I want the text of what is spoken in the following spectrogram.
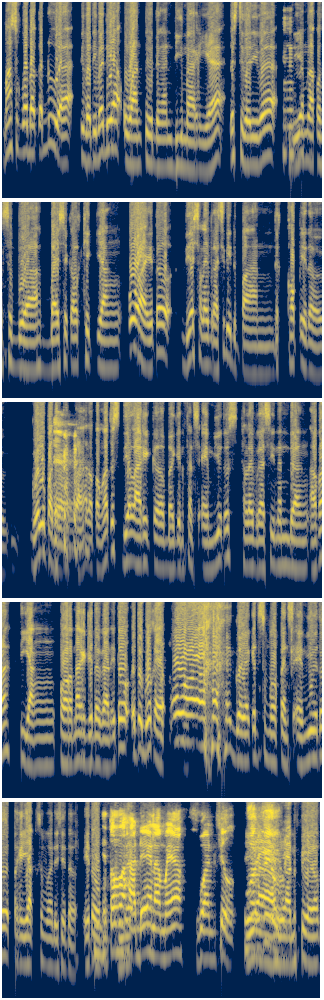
masuk babak kedua tiba-tiba dia one two dengan Di Maria terus tiba-tiba Hmm. dia melakukan sebuah bicycle kick yang wah itu dia selebrasi di depan the cop itu gue lupa the Iya, cop iya. banget atau enggak terus dia lari ke bagian fans MU terus selebrasi nendang apa tiang corner gitu kan itu itu gue kayak wah gue yakin semua fans MU itu teriak semua di situ itu Itulah ada yang namanya Juan Field. Juan Iya, Field. Juan Field.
